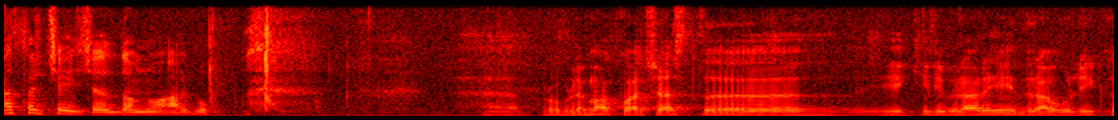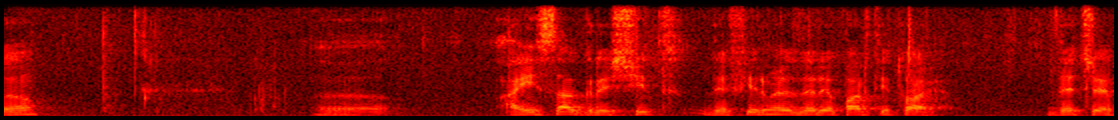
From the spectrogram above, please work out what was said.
Asta ce ziceți, domnul Albu? Eh, problema cu această echilibrare hidraulică, eh, aici s-a greșit de firmele de repartitoare. De ce?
